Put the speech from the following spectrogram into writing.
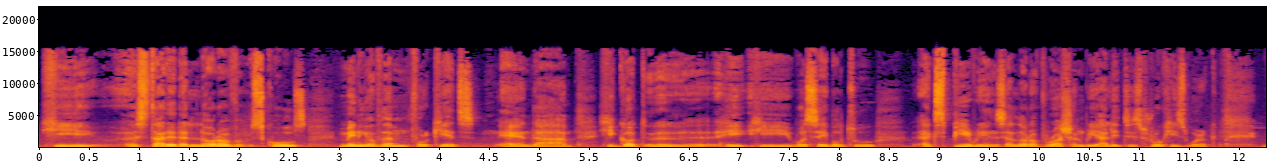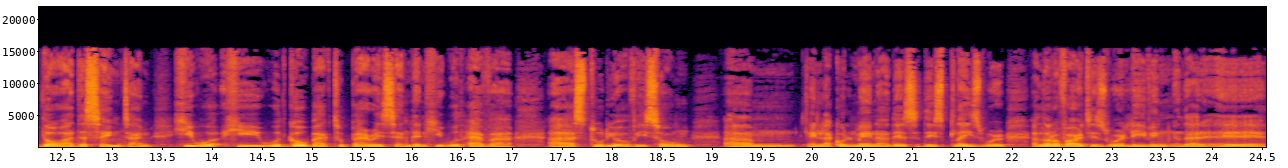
He uh, started a lot of schools, many of them for kids, and uh, he got he he was able to experience a lot of Russian realities through his work. Though at the same time, he, w- he would go back to Paris and then he would have a, a studio of his own um, in La Colmena. There's this place where a lot of artists were living, that, uh,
